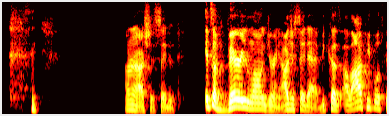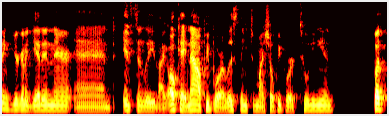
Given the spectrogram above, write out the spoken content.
I don't know how I should say this. It's a very long journey. I'll just say that because a lot of people think you're gonna get in there and instantly like, okay, now people are listening to my show, people are tuning in, but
